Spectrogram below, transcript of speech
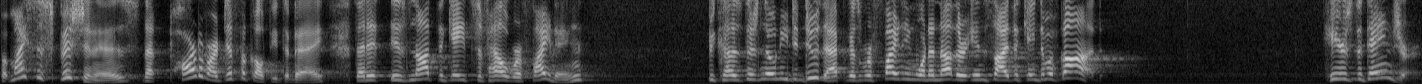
But my suspicion is that part of our difficulty today that it is not the gates of hell we're fighting because there's no need to do that because we're fighting one another inside the kingdom of God. Here's the danger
